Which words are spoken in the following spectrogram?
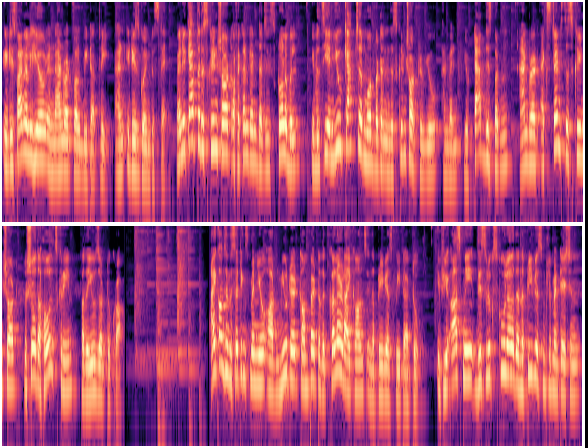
it is finally here in Android 12 Beta 3, and it is going to stay. When you capture a screenshot of a content that is scrollable, you will see a new Capture More button in the screenshot preview, and when you tap this button, Android extends the screenshot to show the whole screen for the user to crop. Icons in the settings menu are muted compared to the colored icons in the previous beta 2. If you ask me, this looks cooler than the previous implementation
